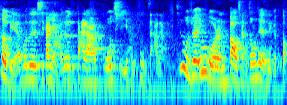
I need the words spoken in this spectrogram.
特别，或者是西班牙，就是大家国旗很复杂的。其实我觉得英国人抱起来中间也是一个洞，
